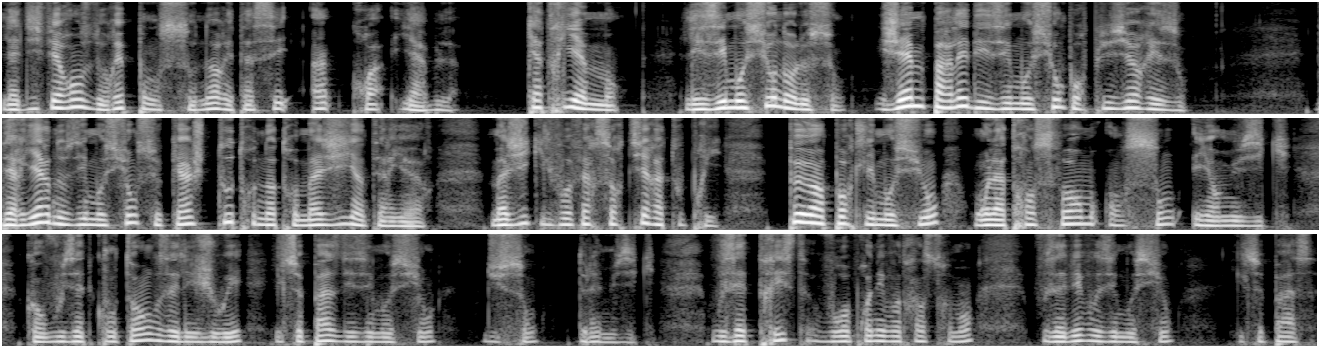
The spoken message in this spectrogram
La différence de réponse sonore est assez incroyable. Quatrièmement, les émotions dans le son. J'aime parler des émotions pour plusieurs raisons. Derrière nos émotions se cache toute notre magie intérieure, magie qu'il faut faire sortir à tout prix, peu importe l'émotion, on la transforme en son et en musique. Quand vous êtes content, vous allez jouer, il se passe des émotions, du son, de la musique. Vous êtes triste, vous reprenez votre instrument, vous avez vos émotions, il se passe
